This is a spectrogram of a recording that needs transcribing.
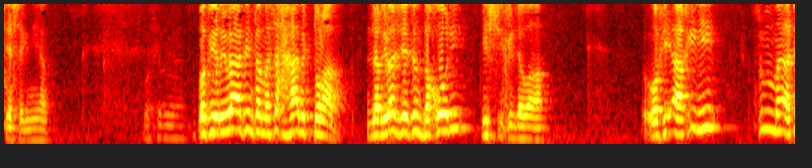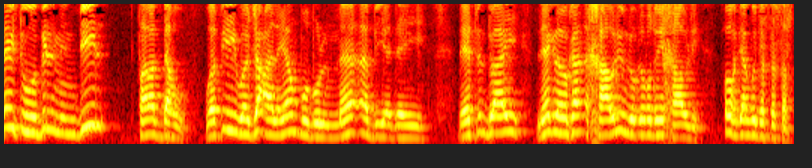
شيشتقنيها. وفي رواية فمسحها بالتراب. للرواية جيت بخوري الشكل دواء وفي آخره ثم أتيته بالمنديل فرده. وفيه وجعل ينبض الماء بيديه. ديت الدعاء ليك لو كان خاولين لو بردي خاولي. أو وقت ينقول دستسر.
